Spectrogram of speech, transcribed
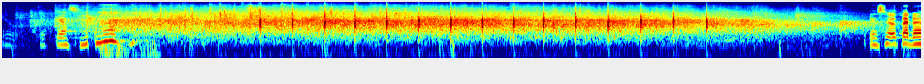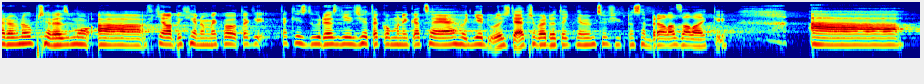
Jo, tak já jsem... Já si ho teda rovnou převezmu a chtěla bych jenom jako taky, taky zdůraznit, že ta komunikace je hodně důležitá. Já třeba doteď nevím, co všechno jsem brala za léky. A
